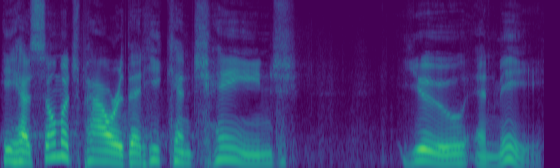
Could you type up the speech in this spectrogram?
He has so much power that He can change you and me.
